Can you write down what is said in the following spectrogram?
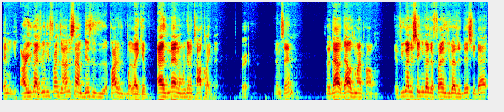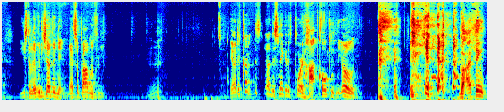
Then are you guys really friends? I understand business is a part of it, but like, if as men, we're gonna talk like that. Right. You know what I'm saying? So that that was my problem. If you guys are saying you guys are friends, you guys are this, you're that, you used to live with each other, then that's a problem for me. Mm. Yo, this, kind of, this, yo, this nigga just poured hot coke in, yo. But I think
